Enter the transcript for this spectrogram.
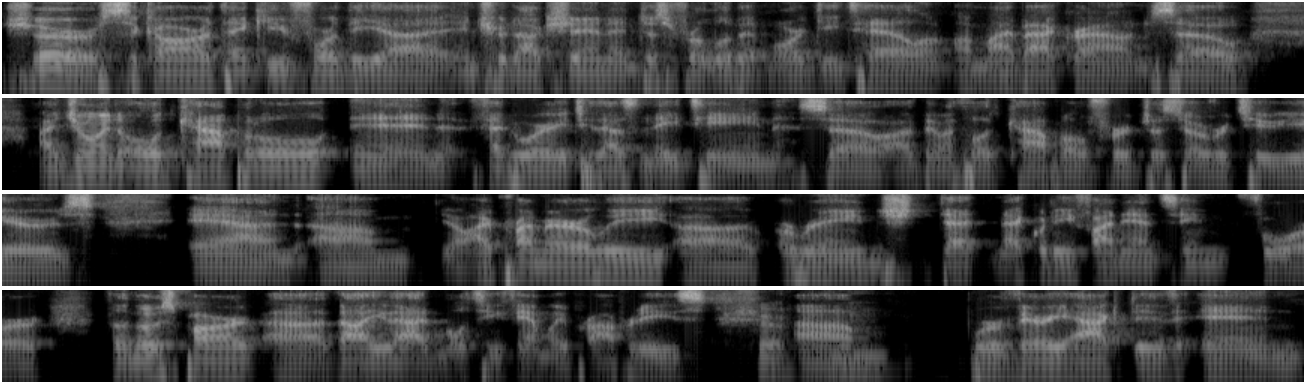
Sure, Sakar. Thank you for the uh, introduction and just for a little bit more detail on my background. So, I joined Old Capital in February 2018. So, I've been with Old Capital for just over two years and um, you know I primarily uh, arrange debt and equity financing for for the most part uh, value add multifamily properties. Sure. Um, mm We're very active in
